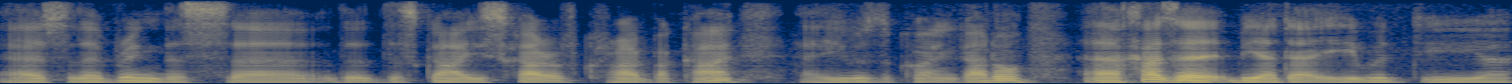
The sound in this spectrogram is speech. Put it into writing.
uh, so they bring this uh, the, this guy Yischar of Kfar Bakai. Uh, he was the Kohen Gadol. Uh, Chaze biadei. He would he uh,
